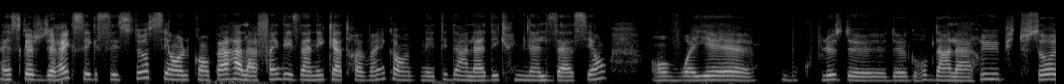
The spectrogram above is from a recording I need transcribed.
Est-ce que je dirais que c'est sûr, si on le compare à la fin des années 80, quand on était dans la décriminalisation, on voyait beaucoup plus de, groupes dans la rue, puis tout ça.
